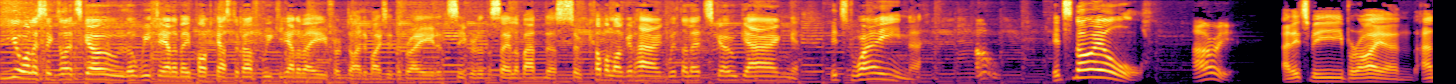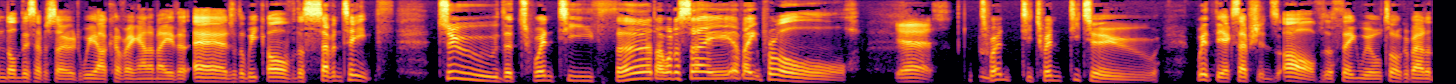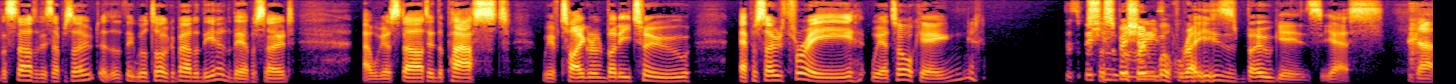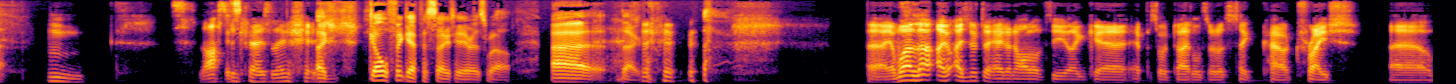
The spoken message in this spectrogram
You are listening to Let's Go, the weekly anime podcast about weekly anime from Dynamite in the Brain and Secret of the Sailor Madness. So come along and hang with the Let's Go gang. It's Dwayne. Hello. It's Niall. Harry. And it's me, Brian. And on this episode, we are covering anime that aired the week of the 17th to the 23rd, I want to say, of April Yes. 2022. With the exceptions of the thing we'll talk about at the start of this episode and the thing we'll talk about at the end of the episode. And we're going to start in the past. We have Tiger and Bunny 2, episode 3. We are talking Suspicion, Suspicion will will raise bogies. Yes. Yeah. Hmm. It's Lost in translation. A golfing episode here as well. Uh, no. Uh, well, I, I looked ahead on all of the like uh, episode titles. They're just like kind of trite, uh,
